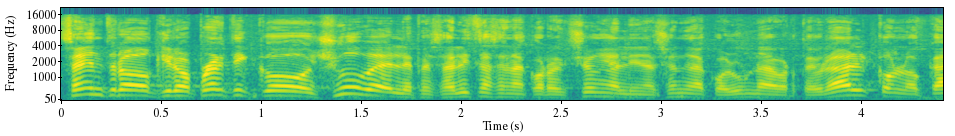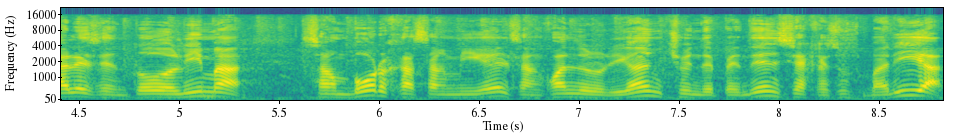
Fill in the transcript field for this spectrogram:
Centro Quiropráctico Jubel, especialistas en la corrección y alineación de la columna vertebral, con locales en todo Lima, San Borja, San Miguel, San Juan de Lurigancho, Independencia, Jesús María,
